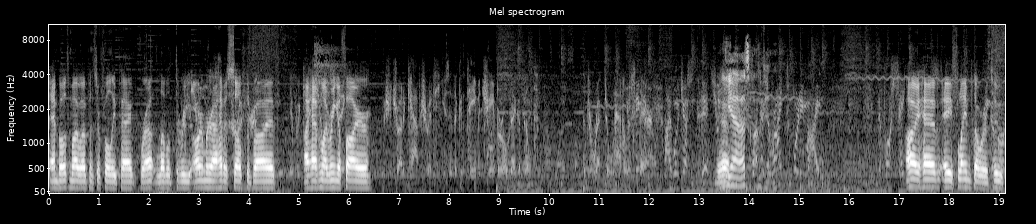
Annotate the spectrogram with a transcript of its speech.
And both my weapons are fully packed. We're at level 3 armor. I have a self revive. I have my ring of fire. We should try to capture it using the containment chamber Omega built. The director will handle it there. I will just let you Yeah. Yeah, that's what I'm doing. rightfully mine. The Forsaken I have a flamethrower too.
